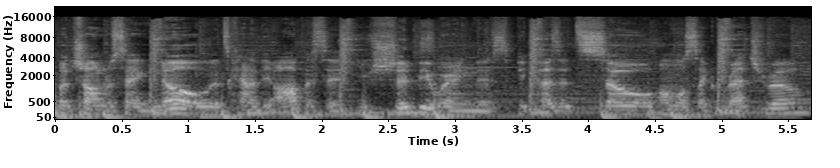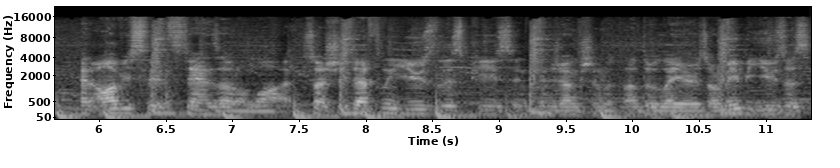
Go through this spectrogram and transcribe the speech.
But Sean was saying, no, it's kind of the opposite. You should be wearing this because it's so almost like retro. And obviously it stands out a lot. So I should definitely use this piece in conjunction with other layers or maybe use this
